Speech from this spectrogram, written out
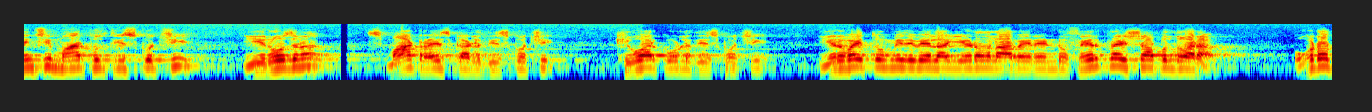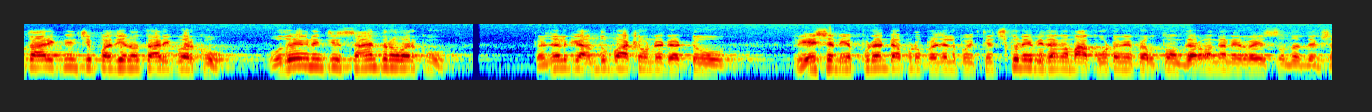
నుంచి మార్పులు తీసుకొచ్చి ఈ రోజున స్మార్ట్ రైస్ కార్డులు తీసుకొచ్చి క్యూఆర్ కోడ్లు తీసుకొచ్చి ఇరవై తొమ్మిది వేల ఏడు వందల అరవై రెండు ఫేర్ ప్రైస్ షాపుల ద్వారా ఒకటో తారీఖు నుంచి పదిహేనో తారీఖు వరకు ఉదయం నుంచి సాయంత్రం వరకు ప్రజలకి అందుబాటులో ఉండేటట్టు రేషన్ ఎప్పుడంటే అప్పుడు ప్రజలు పోయి తెచ్చుకునే విధంగా మా కూటమి ప్రభుత్వం గర్వంగా నిర్వహిస్తుంది అధ్యక్ష.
